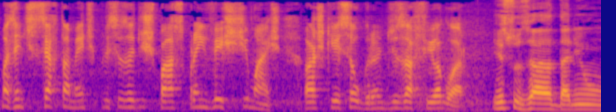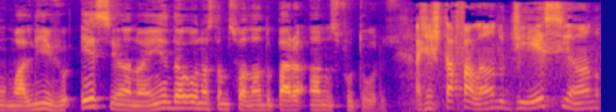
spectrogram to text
Mas gente certamente precisa de espaço para investir mais. Eu acho que esse é o grande desafio agora. Isso já daria um alívio esse ano ainda ou nós estamos falando para anos futuros? A gente está falando de esse ano,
